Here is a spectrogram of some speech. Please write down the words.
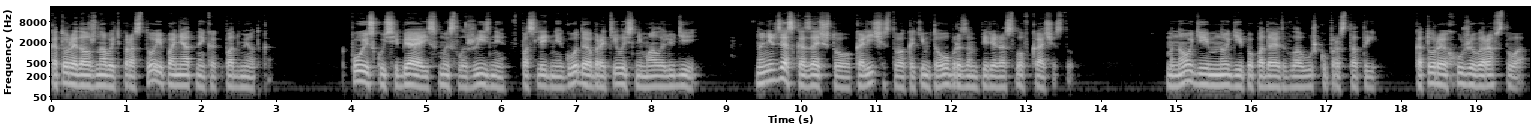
которая должна быть простой и понятной, как подметка. К поиску себя и смысла жизни в последние годы обратилось немало людей. Но нельзя сказать, что количество каким-то образом переросло в качество. Многие-многие попадают в ловушку простоты, которая хуже воровства,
